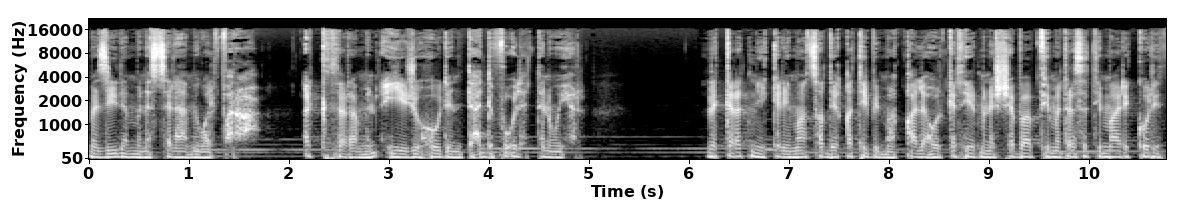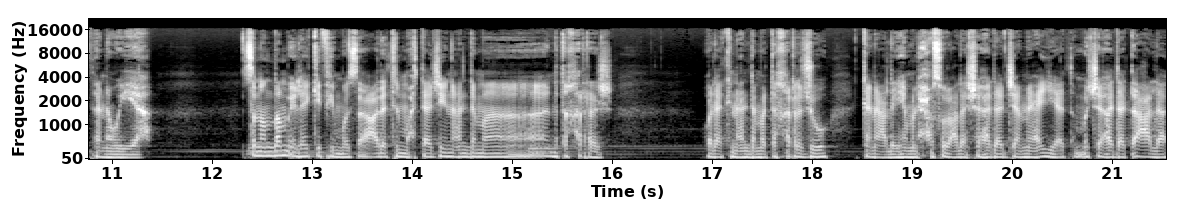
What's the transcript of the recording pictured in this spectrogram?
مزيدا من السلام والفرح أكثر من أي جهود تهدف إلى التنوير. ذكرتني كلمات صديقتي بما قاله الكثير من الشباب في مدرسة ماري كوري الثانوية. سننضم إليك في مساعدة المحتاجين عندما نتخرج. ولكن عندما تخرجوا كان عليهم الحصول على شهادات جامعية ثم شهادات أعلى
